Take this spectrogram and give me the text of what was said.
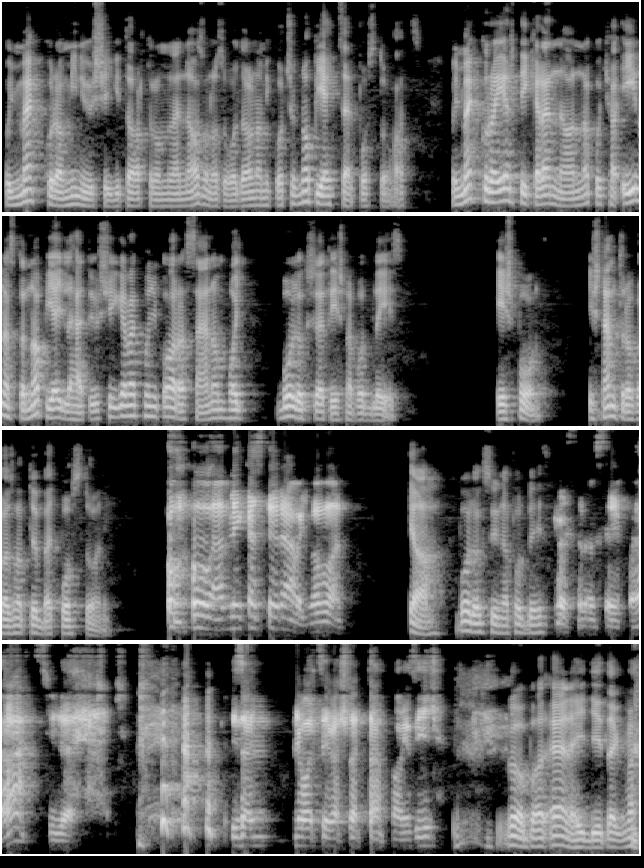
hogy mekkora minőségi tartalom lenne azon az oldalon, amikor csak napi egyszer posztolhatsz. Hogy mekkora értéke lenne annak, hogyha én azt a napi egy lehetőségemet mondjuk arra szánom, hogy boldog születésnapot Blaze. És pont. És nem tudok aznap többet posztolni. Oh, oh, emlékeztél rá, hogy ma van? Ja, boldog szűnapot, Bész. Köszönöm szépen. Hát, ugye, 18 éves lettem, ha ez így. Robban, el ne higgyétek már.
